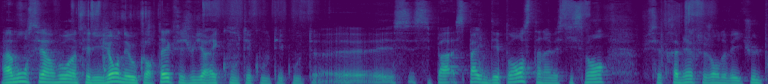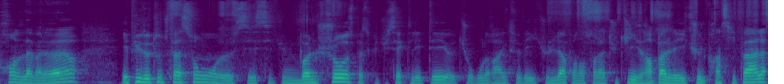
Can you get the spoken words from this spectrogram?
à mon cerveau intelligent, néocortex, et je lui dire, écoute, écoute, écoute, euh, c'est pas, pas une dépense, c'est un investissement, tu sais très bien que ce genre de véhicule prend de la valeur, et puis de toute façon, c'est une bonne chose parce que tu sais que l'été, tu rouleras avec ce véhicule-là. Pendant ce temps-là, tu n'utiliseras pas le véhicule principal.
